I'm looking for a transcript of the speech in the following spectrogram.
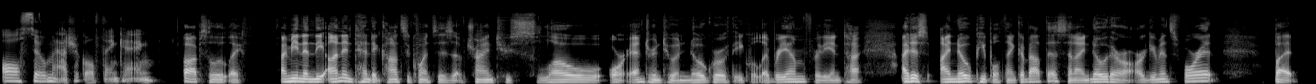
also magical thinking. Oh, absolutely. I mean, and the unintended consequences of trying to slow or enter into a no growth equilibrium for the entire. I just, I know people think about this and I know there are arguments for it, but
